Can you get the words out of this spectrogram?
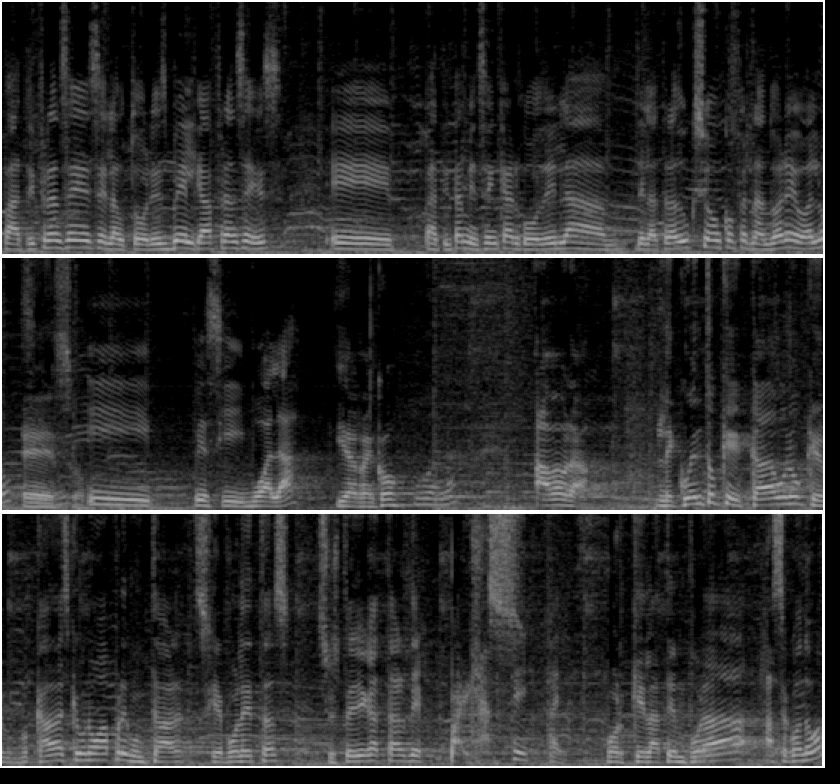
Patrick francés, el autor es belga francés. Eh, Patrick también se encargó de la, de la traducción con Fernando Arevalo. Eso. Y pues y voilà. Y arrancó. Ahora, le cuento que cada uno que cada vez que uno va a preguntar si hay boletas, si usted llega tarde, bailas. Sí. Ay, Porque la temporada, ¿hasta cuándo va?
